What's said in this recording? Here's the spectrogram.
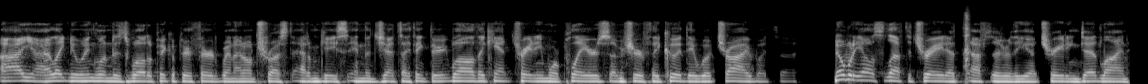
Uh, yeah, I like New England as well to pick up their third win. I don't trust Adam Gase in the Jets. I think they well, they can't trade any more players. I'm sure if they could, they would try, but uh, nobody else left to trade at, after the uh, trading deadline.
